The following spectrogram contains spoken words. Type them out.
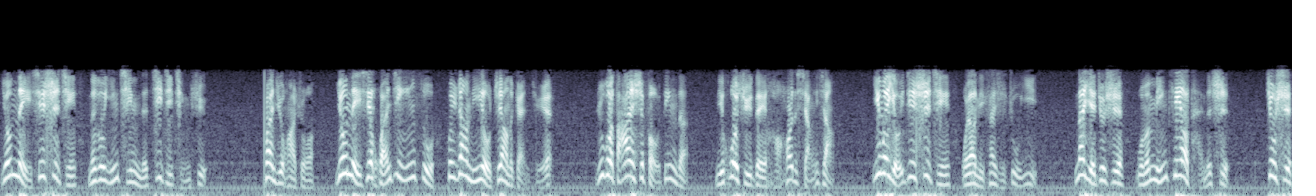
有哪些事情能够引起你的积极情绪？换句话说，有哪些环境因素会让你有这样的感觉？如果答案是否定的，你或许得好好的想一想，因为有一件事情我要你开始注意，那也就是我们明天要谈的事，就是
